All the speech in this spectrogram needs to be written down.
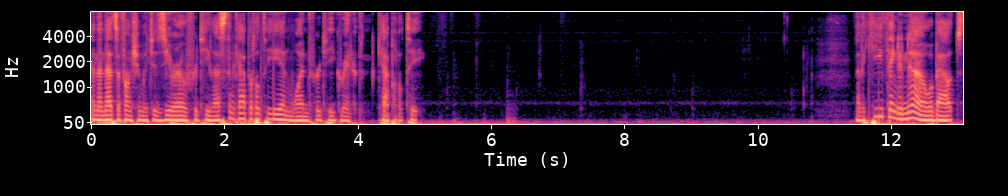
and then that's a function which is 0 for t less than capital T and 1 for t greater than capital T. Now the key thing to know about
